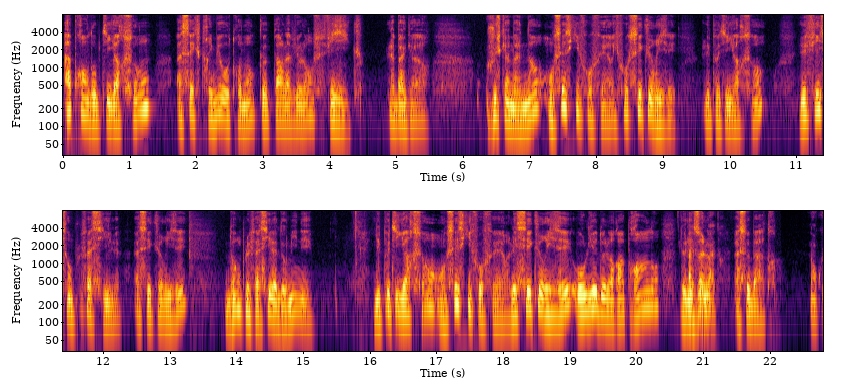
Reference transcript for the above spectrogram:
apprendre aux petits garçons à s'exprimer autrement que par la violence physique, la bagarre. Jusqu'à maintenant, on sait ce qu'il faut faire. Il faut sécuriser les petits garçons. Les filles sont plus faciles à sécuriser, donc plus faciles à dominer. Les petits garçons, on sait ce qu'il faut faire, les sécuriser au lieu de leur apprendre de les à se battre. À se battre. Donc,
